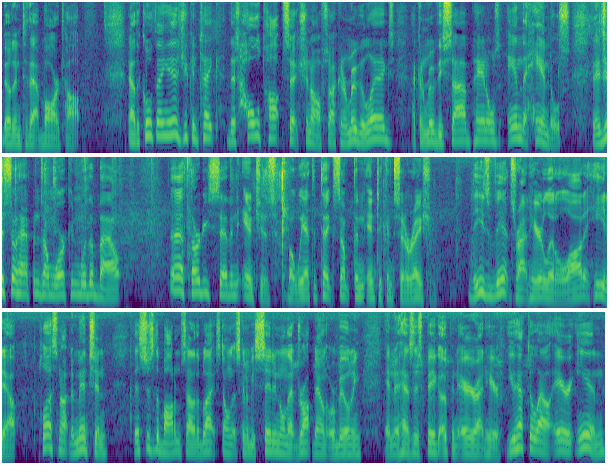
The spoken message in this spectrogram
built into that bar top. Now the cool thing is you can take this whole top section off. So I can remove the legs, I can remove these side panels and the handles. And it just so happens I'm working with about eh, 37 inches, but we have to take something into consideration. These vents right here let a lot of heat out. Plus, not to mention, this is the bottom side of the blackstone that's gonna be sitting on that drop down that we're building, and it has this big open area right here. You have to allow air in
